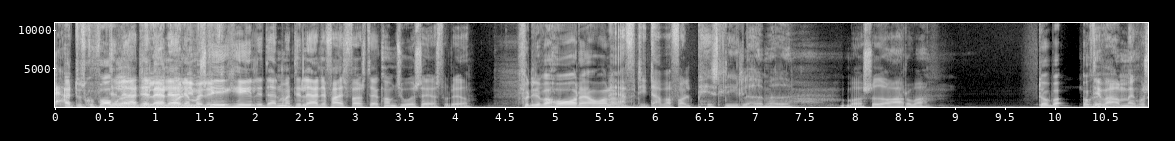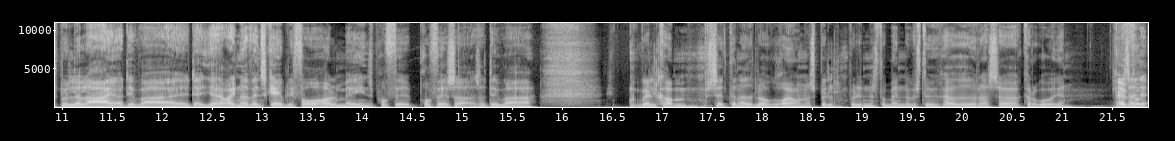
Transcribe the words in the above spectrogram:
ja, at du skulle Det forberede lærte, jeg, det lærte du jeg alligevel måske ikke. ikke helt i Danmark. Det lærte jeg faktisk først, da jeg kom til USA og studerede. Fordi det var hårdere derovre, eller Ja, fordi der var folk pisse ligeglade med, hvor sød og rar du var. Det var bare, okay. Det var, om man kunne spille eller ej, og det var, der, der var ikke noget venskabeligt forhold med ens profe, professor. Altså, det var, velkommen, sæt dig ned, lukke røven og spil på dit instrument, og hvis du ikke har øvet dig, så kan du gå igen. er, Altså, vi det,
